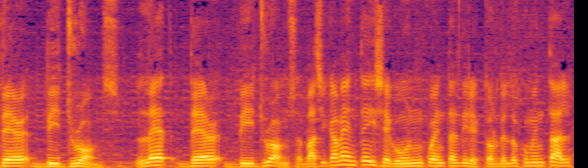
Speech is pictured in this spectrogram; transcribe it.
There Be Drums. Let There Be Drums. Básicamente, y según cuenta el director del documental,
